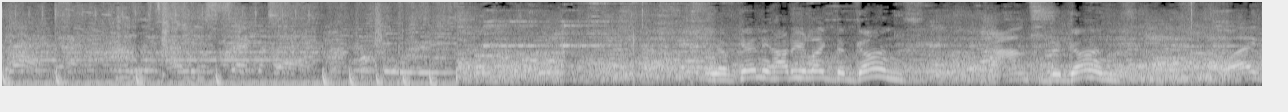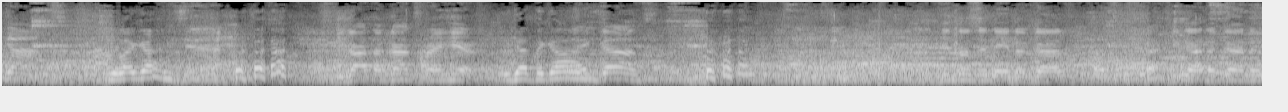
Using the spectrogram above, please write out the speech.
back. Cause it's only setback. Yevgeny, how do you like the guns? Guns? The guns. I like guns. You like guns? Yeah. You got the guns right here. You got the I like guns? guns. He doesn't need a gun. He got a gun in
